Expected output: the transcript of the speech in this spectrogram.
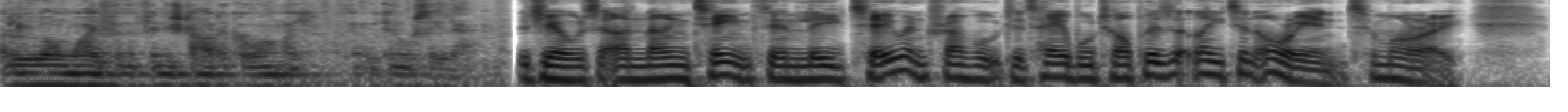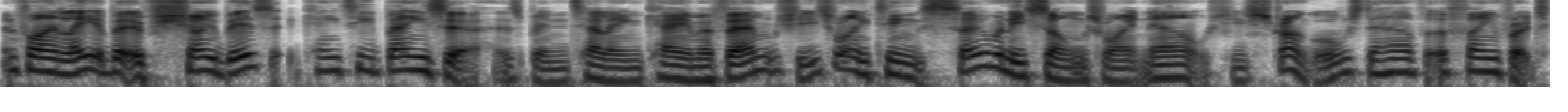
a long way from the finished article, aren't we? I think we can all see that. The Gills are 19th in League Two and travel to table toppers at Leyton Orient tomorrow. And finally, a bit of showbiz. Katie Baser has been telling KMFM she's writing so many songs right now she struggles to have a favourite.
